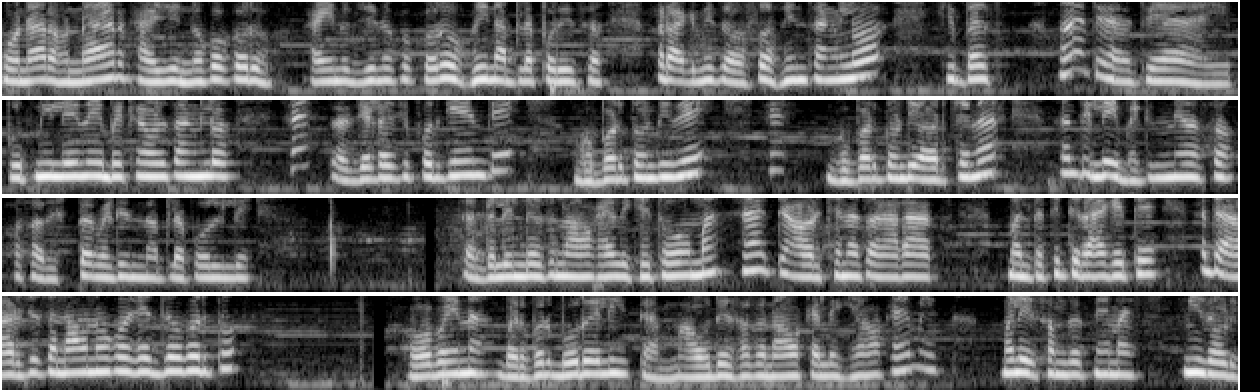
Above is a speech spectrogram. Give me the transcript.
होणार होणार. काळजी नको करू. काही नजी नको करू. होईन आपल्या पोरीचं. रागणीचं असं होईन चांगलं. की बस हां त्या त्या पुतणीले नाही भेटण्यावर चांगलं. हां त्या जेठाची पोरगी आहे ते? घोबडतोंडी दे. घोबडतोंडी अर्चना. आणि तिला भेटेन नाही असं असा रिश्ता भेटेन ना आपल्या पोरीले. त्या दलिंदरचं नाव खायला घेतो मग हां त्या अर्चनाचा राग. म्हणतं किती राग येते. आणि त्या अर्चेचं नाव नको घेत जो करतो हो बाई ना बरोबर बोर आली त्या अवदेशाचं नाव खायला घ्यावं हो, काय माहीत? मला समजत नाही माय. मी थोडी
